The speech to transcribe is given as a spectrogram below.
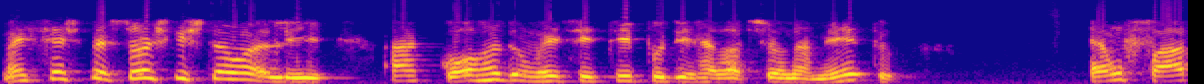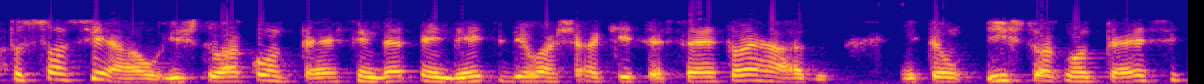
Mas se as pessoas que estão ali acordam esse tipo de relacionamento, é um fato social. Isto acontece independente de eu achar que isso é certo ou errado. Então, isto acontece,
